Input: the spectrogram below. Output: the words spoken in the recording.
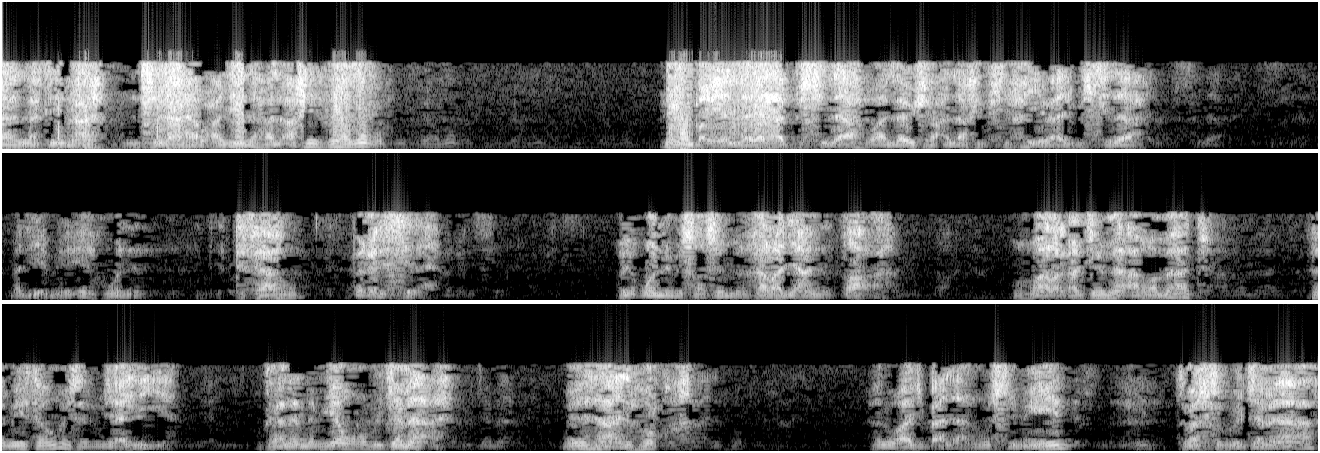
الآلة التي معه من سلاح أو حديدة هذا أخيه فيها ضره فينبغي أن لا يلعب بالسلاح وأن لا يشرع الأخ بحي عليه بالسلاح. بل يكون التفاهم بغير السلاح. ويقول النبي صلى الله عليه وسلم خرج عن الطاعة وفارق الجماعة ومات فميته ليست بجاهلية. وكان النبي يأمر بالجماعة وينهى عن الفرقة. فالواجب على المسلمين التمسك بالجماعة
